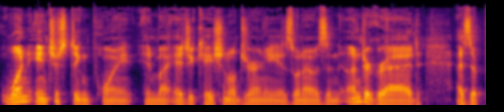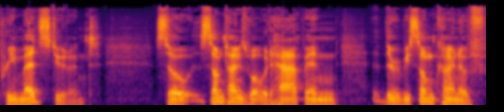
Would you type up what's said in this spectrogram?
One interesting point in my educational journey is when I was an undergrad as a pre med student. So sometimes what would happen, there would be some kind of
